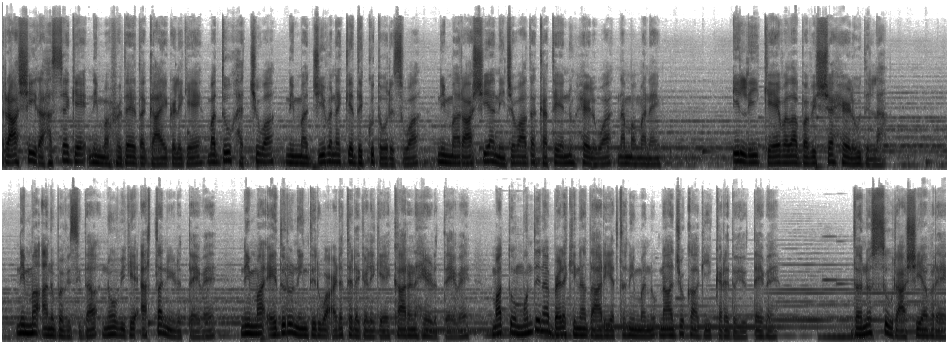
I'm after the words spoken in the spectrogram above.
ರಾಶಿ ರಹಸ್ಯಗೆ ನಿಮ್ಮ ಹೃದಯದ ಗಾಯಗಳಿಗೆ ಮದ್ದು ಹಚ್ಚುವ, ನಿಮ್ಮ ಜೀವನಕ್ಕೆ ದಿಕ್ಕು ತೋರಿಸುವ, ನಿಮ್ಮ ರಾಶಿಯ ನಿಜವಾದ ಕಥೆಯನ್ನು ಹೇಳುವ ನಮ್ಮ ಮನೆ. ಇಲ್ಲಿ ಕೇವಲ ಭವಿಷ್ಯ ಹೇಳುವುದಿಲ್ಲ. ನಿಮ್ಮ ಅನುಭವಿಸಿದ ನೋವಿಗೆ ಅರ್ಥ ನೀಡುತ್ತೇವೆ, ನಿಮ್ಮ ಎದುರು ನಿಂತಿರುವ ಅಡೆತಡೆಗಳಿಗೆ ಕಾರಣ ಹೇಳುತ್ತೇವೆ ಮತ್ತು ಮುಂದಿನ ಬೆಳಕಿನ ದಾರಿಯತ್ತ ನಿಮ್ಮನ್ನು ನಾಜೂಕಾಗಿ ಕರೆದೊಯ್ಯುತ್ತೇವೆ. ಧನುಸ್ಸು ರಾಶಿಯವರೇ,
